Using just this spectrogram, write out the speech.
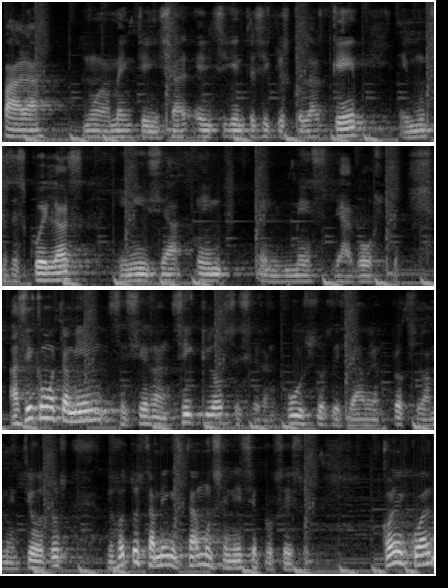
para nuevamente iniciar el siguiente ciclo escolar que en muchas escuelas inicia en el mes de agosto. Así como también se cierran ciclos, se cierran cursos y se abren próximamente otros, nosotros también estamos en ese proceso, con el cual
